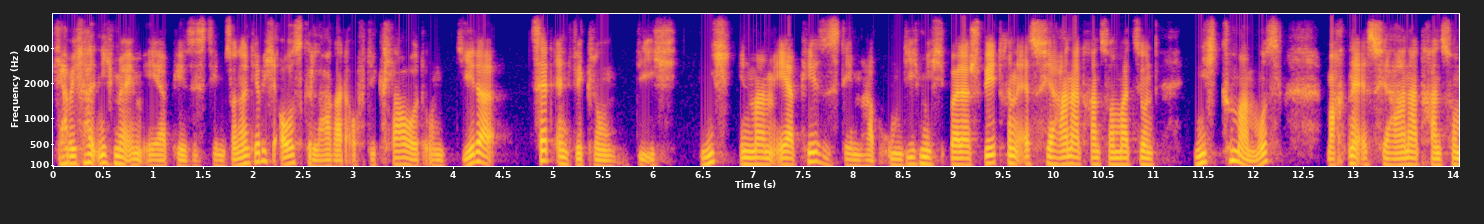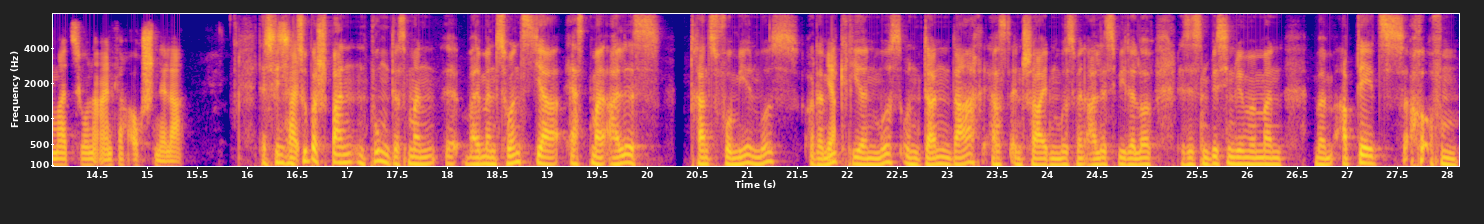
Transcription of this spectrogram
die habe ich halt nicht mehr im ERP-System, sondern die habe ich ausgelagert auf die Cloud. Und jeder Z-Entwicklung, die ich nicht in meinem ERP-System habe, um die ich mich bei der späteren S4HANA-Transformation nicht kümmern muss, macht eine S4HANA-Transformation einfach auch schneller. Das finde ich halt einen super spannenden Punkt, dass man, äh, weil man sonst ja erstmal alles transformieren muss oder migrieren ja. muss und dann nach erst entscheiden muss, wenn alles wieder läuft. Das ist ein bisschen wie wenn man beim Updates auf dem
